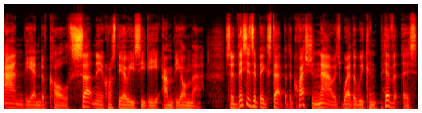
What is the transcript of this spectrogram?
and the end of coal, certainly across the OECD and beyond that. So this is a big step, but the question now is whether we can pivot this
